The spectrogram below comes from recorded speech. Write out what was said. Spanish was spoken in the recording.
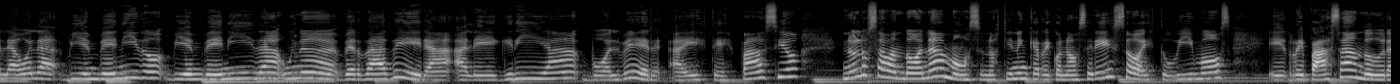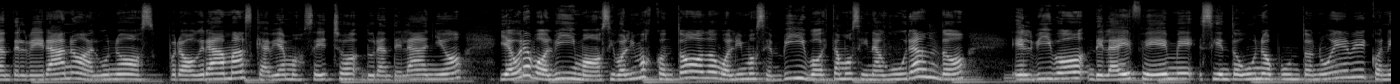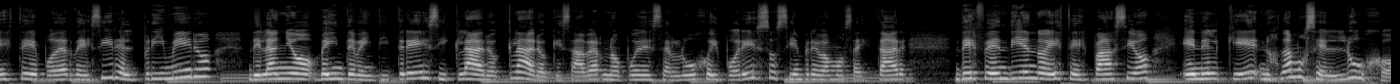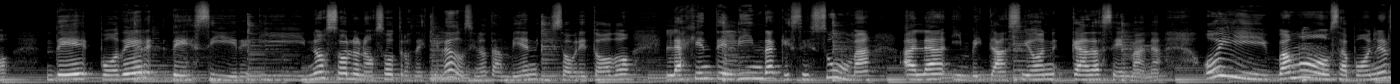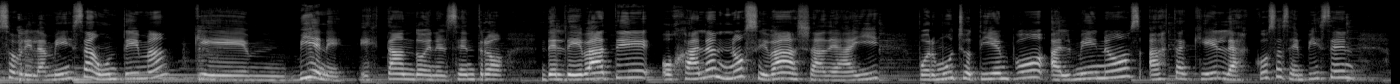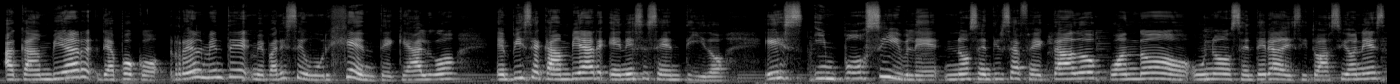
Hola, hola, bienvenido, bienvenida. Una verdadera alegría volver a este espacio. No los abandonamos, nos tienen que reconocer eso. Estuvimos eh, repasando durante el verano algunos programas que habíamos hecho durante el año y ahora volvimos y volvimos con todo, volvimos en vivo, estamos inaugurando el vivo de la FM 101.9 con este poder decir el primero del año 2023 y claro, claro que saber no puede ser lujo y por eso siempre vamos a estar defendiendo este espacio en el que nos damos el lujo de poder decir, y no solo nosotros de este lado, sino también y sobre todo la gente linda que se suma a la invitación cada semana. Hoy vamos a poner sobre la mesa un tema que mm, viene estando en el centro del debate, ojalá no se vaya de ahí por mucho tiempo, al menos hasta que las cosas empiecen a cambiar de a poco. Realmente me parece urgente que algo empiece a cambiar en ese sentido. Es imposible no sentirse afectado cuando uno se entera de situaciones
